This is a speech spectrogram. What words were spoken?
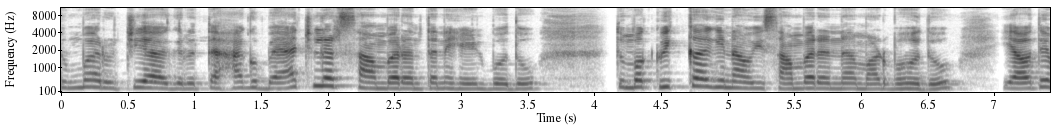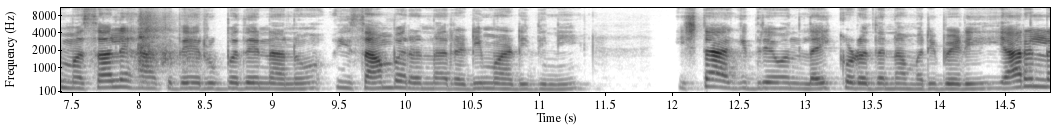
ತುಂಬ ರುಚಿಯಾಗಿರುತ್ತೆ ಹಾಗೂ ಬ್ಯಾಚುಲರ್ ಸಾಂಬಾರು ಅಂತಲೇ ಹೇಳ್ಬೋದು. ತುಂಬ ಕ್ವಿಕ್ಕಾಗಿ ನಾವು ಈ ಸಾಂಬಾರನ್ನು ಮಾಡಬಹುದು. ಯಾವುದೇ ಮಸಾಲೆ ಹಾಕದೆ ರುಬ್ಬದೆ ನಾನು ಈ ಸಾಂಬಾರನ್ನು ರೆಡಿ ಮಾಡಿದ್ದೀನಿ. ಇಷ್ಟ ಆಗಿದ್ದರೆ ಒಂದು ಲೈಕ್ ಕೊಡೋದನ್ನು ಮರಿಬೇಡಿ. ಯಾರೆಲ್ಲ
